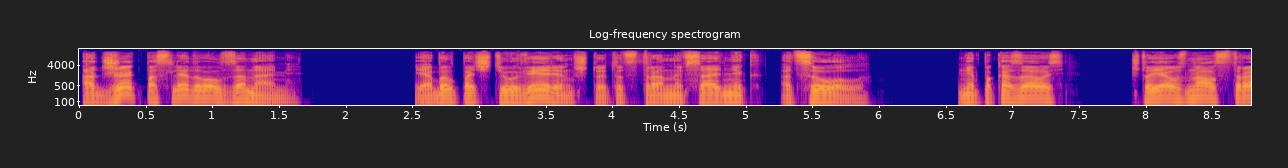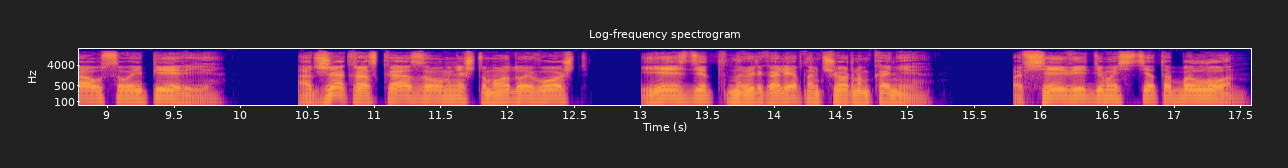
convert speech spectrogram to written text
а Джек последовал за нами. Я был почти уверен, что этот странный всадник — Ациолла. Мне показалось, что я узнал страусовые перья, а Джек рассказывал мне, что молодой вождь ездит на великолепном черном коне. По всей видимости, это был он.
